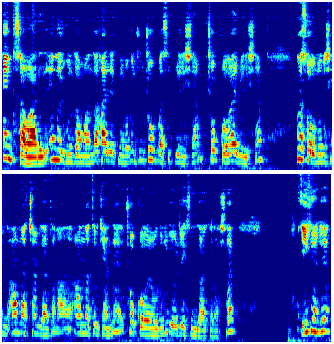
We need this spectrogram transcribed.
en kısa vadede, en uygun zamanda halletmeye bakın. Çünkü çok basit bir işlem, çok kolay bir işlem. Nasıl olduğunu şimdi anlatacağım zaten. Anlatırken de çok kolay olduğunu göreceksiniz arkadaşlar. İlk önce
